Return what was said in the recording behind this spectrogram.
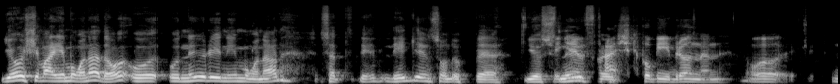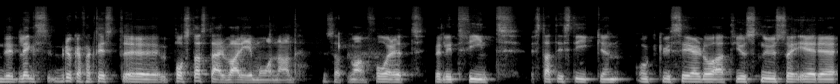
görs ju varje månad då. Och, och nu är det ju en ny månad. Så att det ligger en sån uppe just nu. Det ligger en färsk på bybrunnen. Och det läggs, brukar faktiskt eh, postas där varje månad. Så att man får ett väldigt fint statistiken. Och vi ser då att just nu så är det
